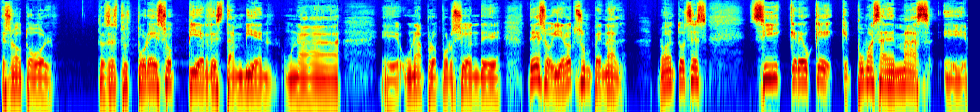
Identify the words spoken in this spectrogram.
Es un autogol. Entonces, pues por eso pierdes también una, eh, una proporción de, de, eso. Y el otro es un penal. ¿No? Entonces, sí creo que, Pumas además, eh,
